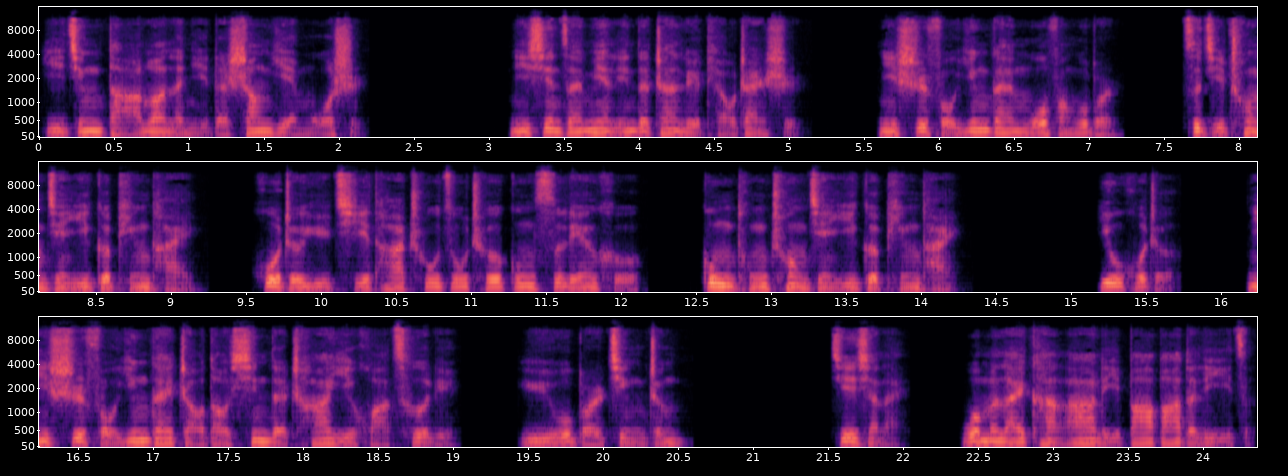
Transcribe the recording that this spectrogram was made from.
已经打乱了你的商业模式。你现在面临的战略挑战是：你是否应该模仿 Uber？自己创建一个平台，或者与其他出租车公司联合，共同创建一个平台。又或者，你是否应该找到新的差异化策略与 Uber 竞争？接下来，我们来看阿里巴巴的例子。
